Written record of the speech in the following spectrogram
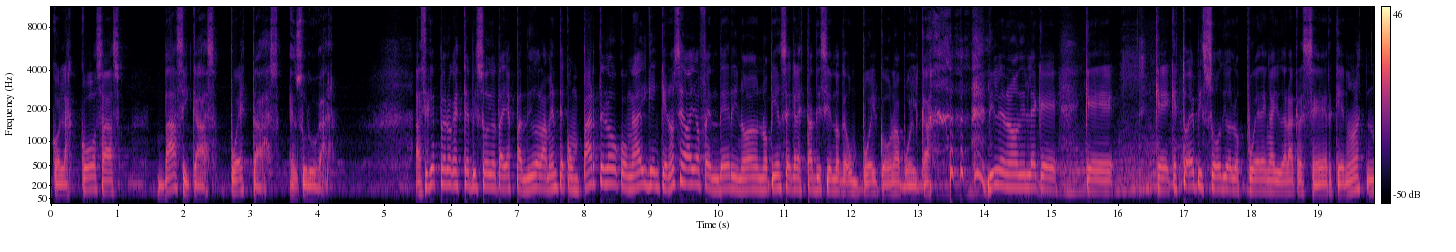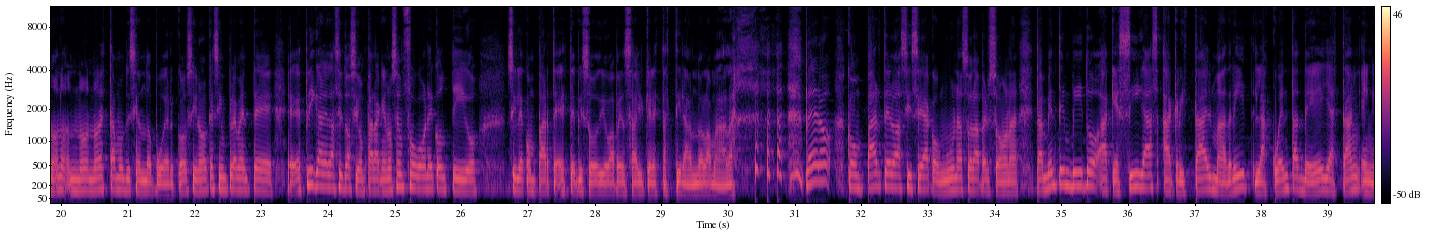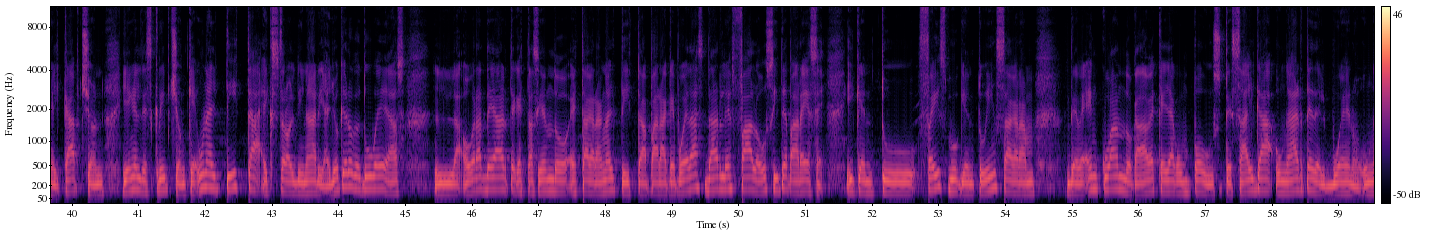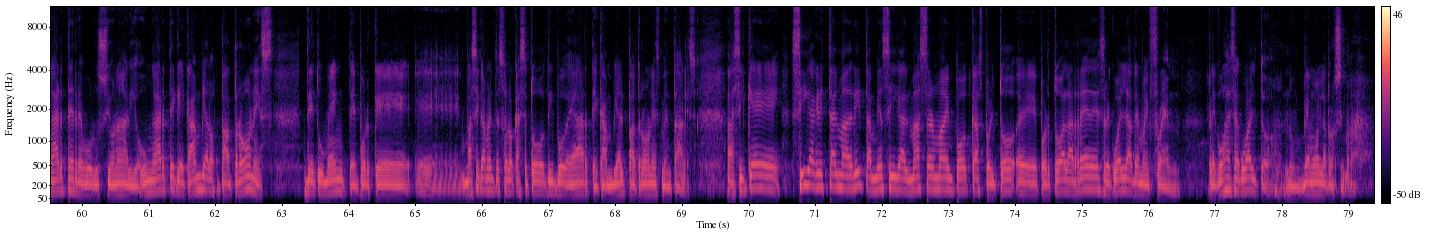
con las cosas básicas puestas en su lugar. Así que espero que este episodio te haya expandido la mente. Compártelo con alguien que no se vaya a ofender y no, no piense que le estás diciendo que es un puerco o una puerca. dile no, dile que, que que, estos episodios los pueden ayudar a crecer, que no, no, no, no, le estamos diciendo puerco, sino que simplemente eh, explícale la situación para que no se enfogone contigo. Si le comparte este episodio, va a pensar que le estás tirando a la mala. Pero compártelo así sea con una sola persona. También te invito a que sigas a Cristal Madrid. Las cuentas de ella están en el caption y en el description, que es una artista extraordinaria. Yo quiero que tú veas las obras de arte que está haciendo esta gran artista para que puedas darle follow si te parece y que en tu Facebook y en tu Instagram de vez en cuando, cada vez que ella haga un post, te salga un arte del bueno, un arte revolucionario, un arte que cambia los patrones de tu mente, porque eh, básicamente eso es lo que hace todo tipo de arte, cambiar patrones mentales. Así que siga Cristal Madrid, también siga el Mastermind Podcast por, eh, por todas las redes. Recuérdate, my friend, recoge ese cuarto. Nos vemos en la próxima.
